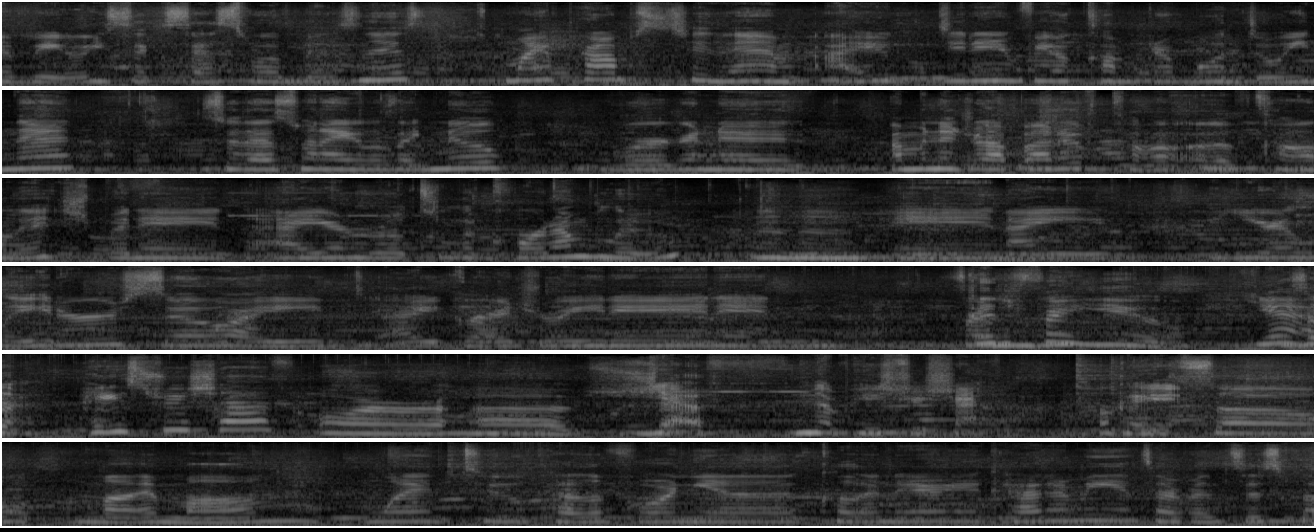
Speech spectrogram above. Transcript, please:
a very successful business. My props to them. I didn't feel comfortable doing that, so that's when I was like, nope, we're gonna. I'm gonna drop out of, co- of college, but then I enrolled to Le Cordon Bleu, and I a year later, so I I graduated and. Good for you. Yeah. Is it pastry chef or uh, chef? No, pastry chef. Okay, Yeah. so my mom went to California Culinary Academy in San Francisco,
